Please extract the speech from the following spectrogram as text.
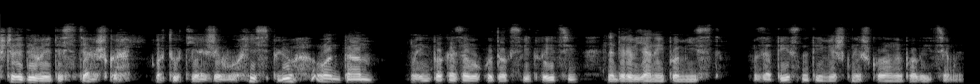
що й дивитись тяжко. Отут я живу і сплю, вон там. Він показав у куток світлиці на дерев'яний поміст, затиснутий між книжковими полицями.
